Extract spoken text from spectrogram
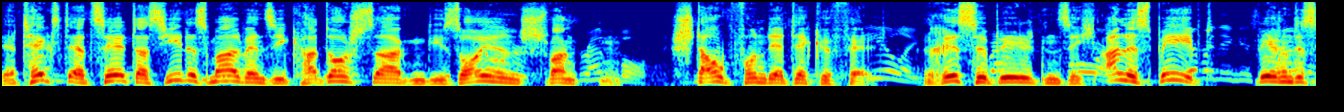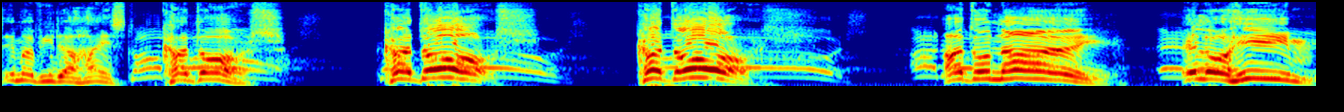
Der Text erzählt, dass jedes Mal, wenn sie Kadosh sagen, die Säulen schwanken, Staub von der Decke fällt, Risse bilden sich, alles bebt, während es immer wieder heißt, Kadosh, Kadosh, Kadosh, Adonai, Elohim,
